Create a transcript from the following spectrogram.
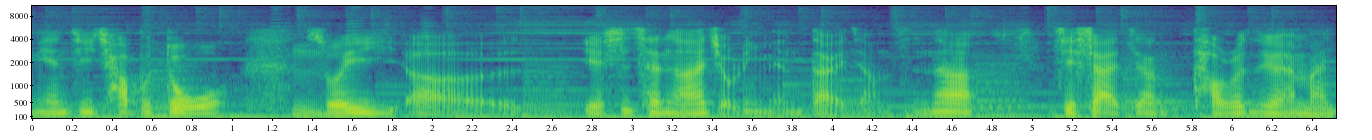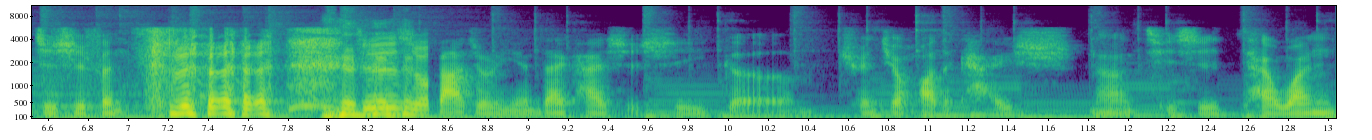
年纪差不多，嗯、所以呃也是成长在九零年代这样子。那接下来这样讨论这个还蛮知识分子的，就是说八九零年代开始是一个全球化的开始。那其实台湾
